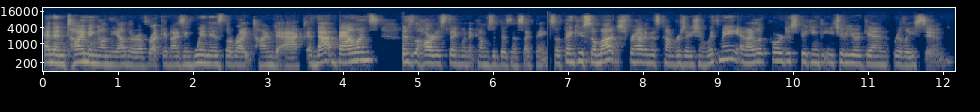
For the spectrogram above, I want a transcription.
and then timing on the other of recognizing when is the right time to act. And that balance is the hardest thing when it comes to business, I think. So thank you so much for having this conversation with me. And I look forward to speaking to each of you again really soon.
